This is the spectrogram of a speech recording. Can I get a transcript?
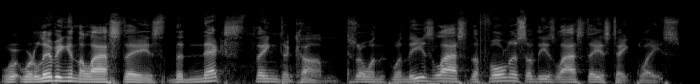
we're living in the last days, the next thing to come. So when when these last the fullness of these last days take place,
